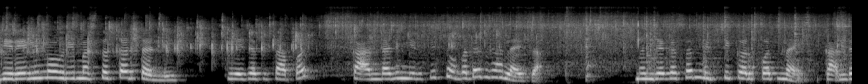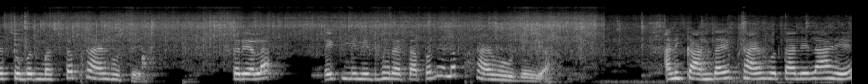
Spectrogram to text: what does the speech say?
जिरेनी मोहरी मस्त तडतडली. की याच्यात आता आपण कांदा आणि मिरची सोबतच घालायचा. म्हणजे कसं मिरची करपत नाही. कांद्यासोबत मस्त फ्राय होते. तर याला एक मिनिटभरात आपण याला फ्राय होऊ देऊया. आणि कांदाही फ्राय होत आलेला आहे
